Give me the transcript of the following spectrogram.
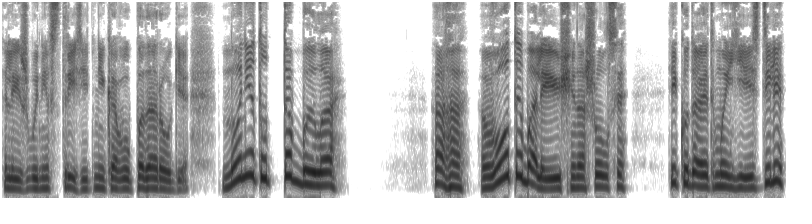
лишь бы не встретить никого по дороге. Но не тут-то было. Ага, вот и болеющий нашелся. И куда это мы ездили?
